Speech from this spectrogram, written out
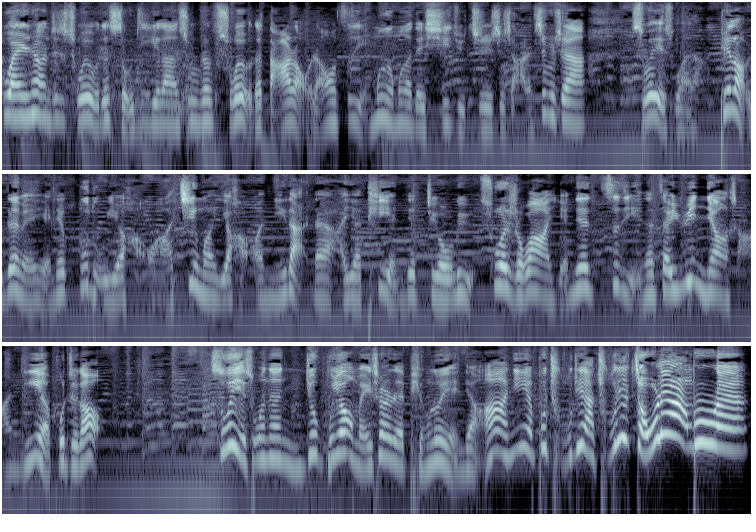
关上这所有的手机了，是不是？所有的打扰，然后自己默默的吸取知识啥的，是不是啊？所以说呢，别老认为人家孤独也好啊，寂寞也好啊，你在那哎呀替人家焦虑。说实话，人家自己呢在酝酿啥，你也不知道。所以说呢，你就不要没事的评论人家啊，你也不出去啊，出去走两步啊。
